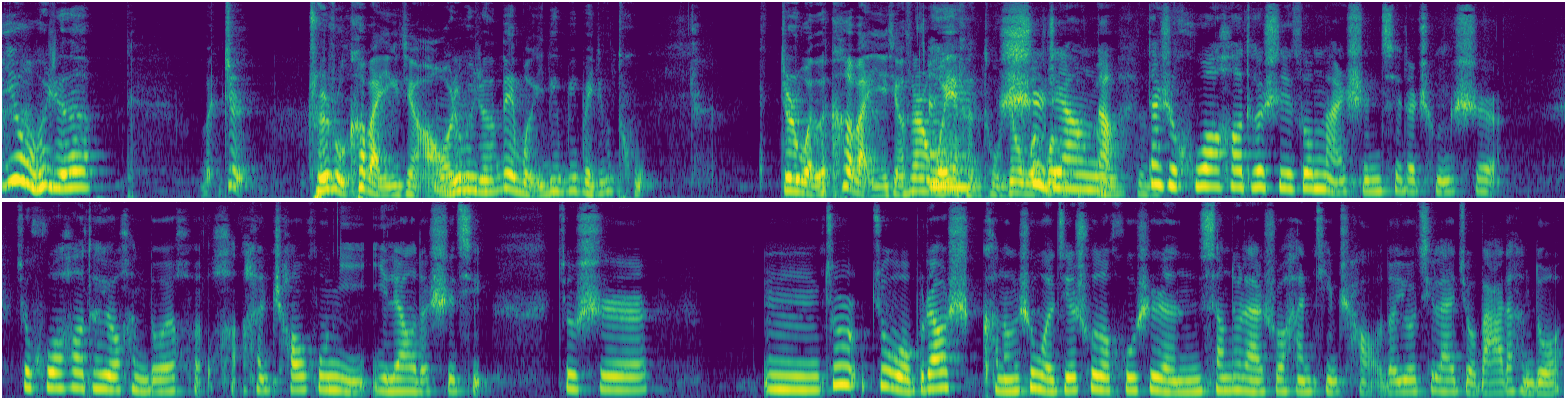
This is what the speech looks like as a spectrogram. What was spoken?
因为我会觉得，这纯属刻板印象啊，我就会觉得内蒙一定比北京土，就是我的刻板印象。虽然我也哎很土，就是这样的，但是呼和浩特是一座蛮神奇的城市，就呼和浩特有很多很很很超乎你意料的事情，就是，嗯，就是就我不知道是可能是我接触的呼市人相对来说还挺潮的，尤其来酒吧的很多。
